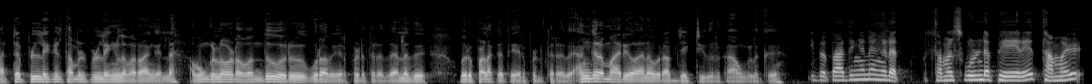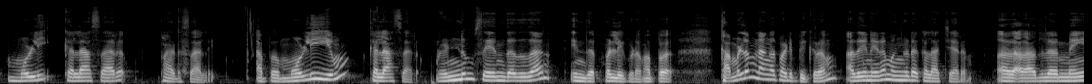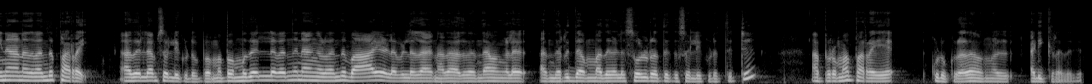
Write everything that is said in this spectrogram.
மற்ற பிள்ளைகள் தமிழ் பிள்ளைங்கள வராங்கல்ல? அவங்களோட வந்து ஒரு உறவை ஏற்படுத்துறது அல்லது ஒரு பழக்கத்தை ஏற்படுத்துறது அங்கிற மாதிரியான ஒரு அப்ஜெக்டிவ் இருக்கா அவங்களுக்கு? இப்போ பார்த்தீங்கன்னா எங்களோட தமிழ் ஸ்கூலோட பேரே தமிழ் மொழி கலாசார பாடசாலை. அப்போ மொழியும் கலாசாரம் ரெண்டும் சேர்ந்தது தான் இந்த பள்ளிக்கூடம். அப்போ தமிழும் நாங்கள் படிப்பிக்கிறோம் அதே நேரம் எங்களோட கலாச்சாரம். அதில் மெயினானது வந்து பறை. அதெல்லாம் சொல்லி கொடுப்போம். அப்போ முதல்ல வந்து நாங்கள் வந்து வாயளவில் தான் அதாவது வந்து அவங்கள அந்த ரிதம் அதுகளை சொல்கிறதுக்கு சொல்லி கொடுத்துட்டு அப்புறமா பறைய கொடுக்குறது அவங்க அடிக்கிறதுக்கு.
